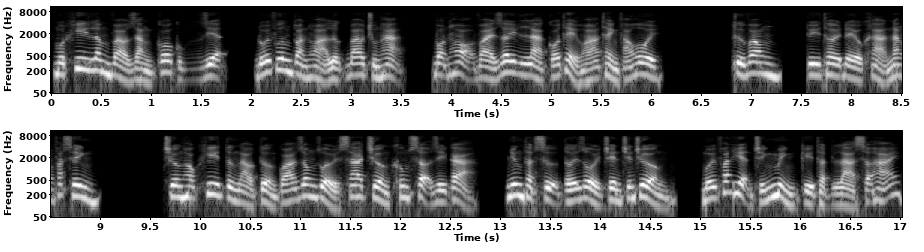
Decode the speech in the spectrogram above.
một khi lâm vào rằng co cục diện, đối phương toàn hỏa lực bao trùm hạ, bọn họ vài giây là có thể hóa thành pháo hôi. Tử vong, tùy thời đều khả năng phát sinh. Trường học khi từng ảo tưởng quá rong ruổi xa trường không sợ gì cả, nhưng thật sự tới rồi trên chiến trường, mới phát hiện chính mình kỳ thật là sợ hãi.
